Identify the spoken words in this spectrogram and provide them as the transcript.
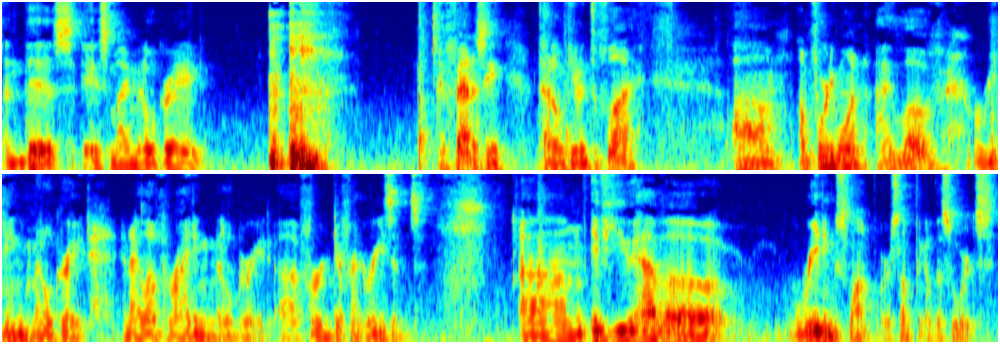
And this is my middle grade fantasy title Given to Fly. Um, I'm 41. I love reading middle grade and I love writing middle grade uh, for different reasons. Um, if you have a reading slump or something of the sorts,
